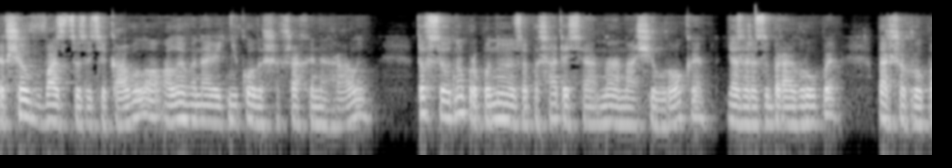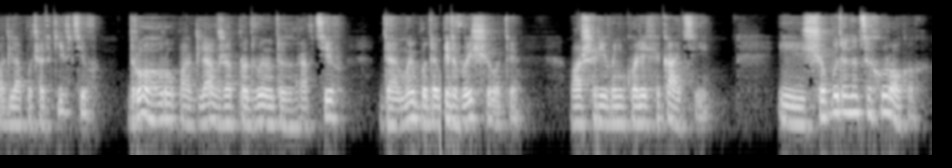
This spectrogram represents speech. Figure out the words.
Якщо вас це зацікавило, але ви навіть ніколи ще в шахи не грали, то все одно пропоную записатися на наші уроки. Я зараз збираю групи. Перша група для початківців, друга група для вже продвинутих гравців, де ми будемо підвищувати ваш рівень кваліфікації. І що буде на цих уроках?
